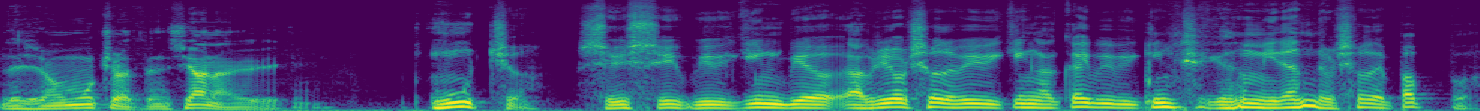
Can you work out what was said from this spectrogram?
Le llamó mucho la atención a B.B. King. Mucho. Sí, sí, B.B. King vio- abrió el show de B.B. King acá y B.B. King se quedó mirando el show de Papo.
